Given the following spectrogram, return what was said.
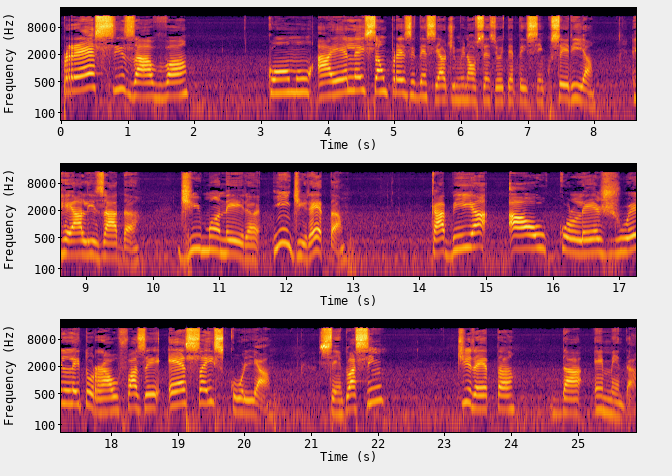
precisava como a eleição presidencial de 1985 seria realizada de maneira indireta, cabia ao colégio eleitoral fazer essa escolha, sendo assim direta da emenda.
